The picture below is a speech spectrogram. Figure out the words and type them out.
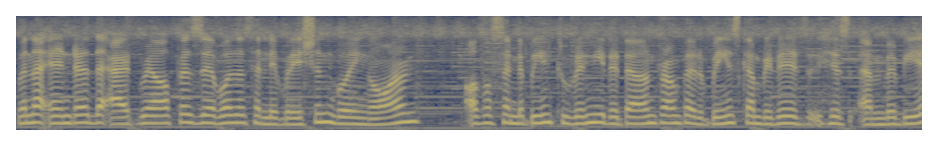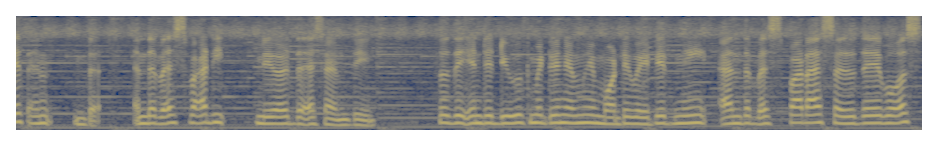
when I entered the admin office, there was a celebration going on of a Philippine student. He returned from Philippines, completed his MBBS, and the, and the best part, he cleared the SMT. So they introduced me to him, he motivated me, and the best part I said there was,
